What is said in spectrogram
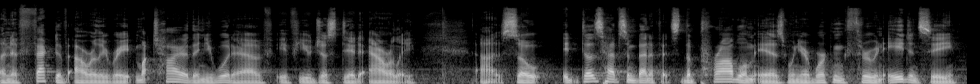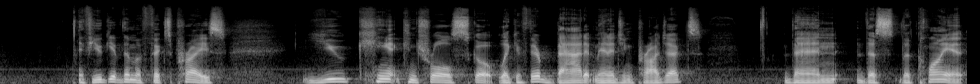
an effective hourly rate much higher than you would have if you just did hourly. Uh, so it does have some benefits. The problem is when you're working through an agency, if you give them a fixed price, you can't control scope. Like if they're bad at managing projects, then this the client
